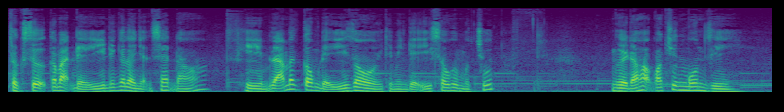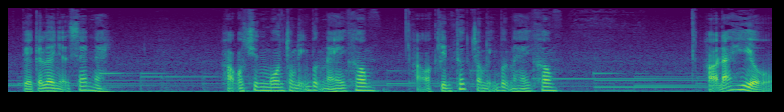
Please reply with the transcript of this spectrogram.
thực sự các bạn để ý đến cái lời nhận xét đó, thì đã mất công để ý rồi thì mình để ý sâu hơn một chút. Người đó họ có chuyên môn gì về cái lời nhận xét này? Họ có chuyên môn trong lĩnh vực này hay không? Họ có kiến thức trong lĩnh vực này hay không? Họ đã hiểu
